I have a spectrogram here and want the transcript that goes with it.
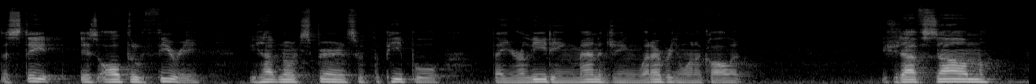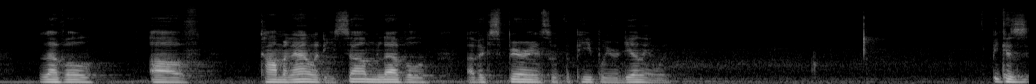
the state is all through theory. You have no experience with the people that you're leading managing whatever you want to call it. You should have some level of commonality some level of experience with the people you're dealing with. Because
